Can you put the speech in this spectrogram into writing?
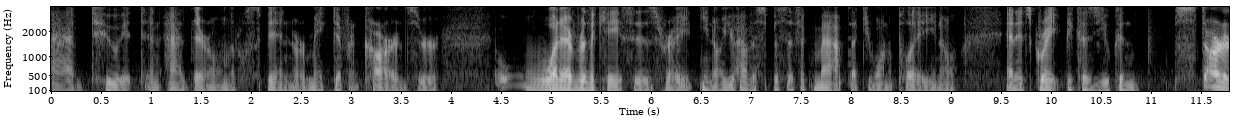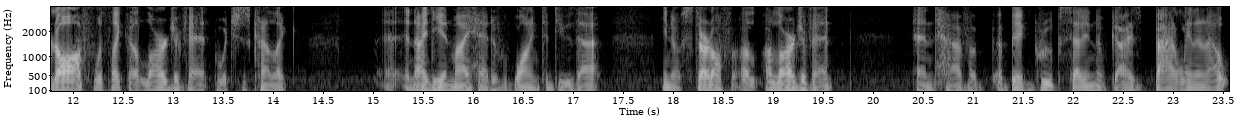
add to it and add their own little spin or make different cards or whatever the case is right you know you have a specific map that you want to play you know and it's great because you can start it off with like a large event which is kind of like an idea in my head of wanting to do that. You know, start off a, a large event and have a, a big group setting of guys battling it out,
